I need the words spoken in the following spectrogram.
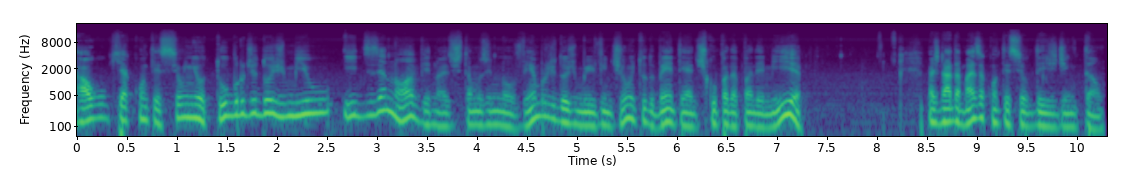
algo que aconteceu em outubro de 2019. Nós estamos em novembro de 2021 e tudo bem, tem a desculpa da pandemia, mas nada mais aconteceu desde então.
